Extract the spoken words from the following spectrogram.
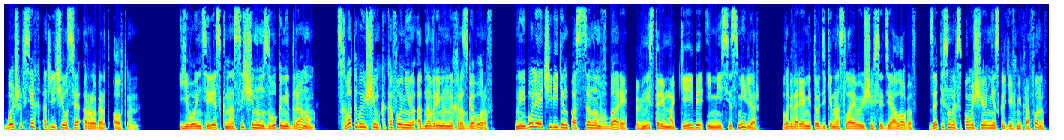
больше всех отличился Роберт Олтман. Его интерес к насыщенным звуками драмам, схватывающим какофонию одновременных разговоров, наиболее очевиден по сценам в баре в «Мистере Маккейбе» и «Миссис Миллер», благодаря методике наслаивающихся диалогов, записанных с помощью нескольких микрофонов,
